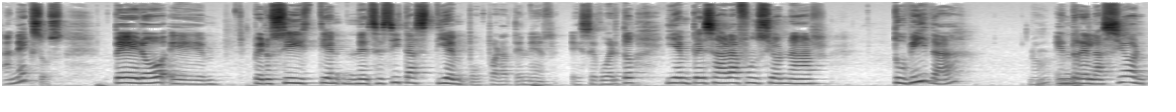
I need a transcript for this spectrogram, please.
anexos, pero, eh, pero sí necesitas tiempo para tener ese huerto y empezar a funcionar tu vida en relación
